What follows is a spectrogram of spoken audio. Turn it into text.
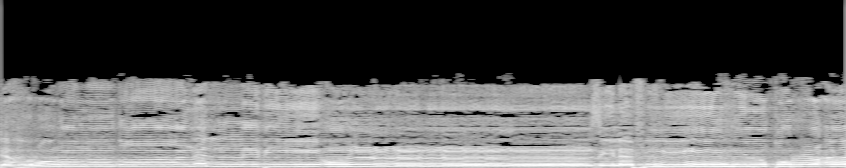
شهر رمضان الذي أنزل فيه القرآن.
